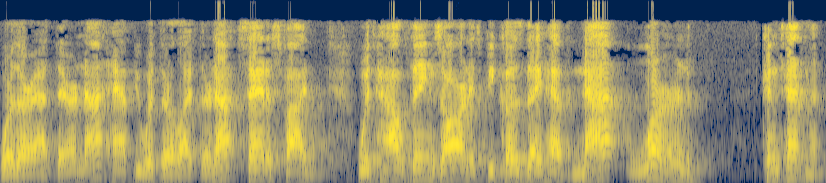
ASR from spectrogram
where they're at. They're not happy with their life. They're not satisfied with how things are, and it's because they have not learned contentment.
